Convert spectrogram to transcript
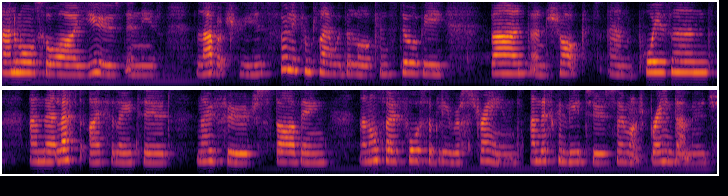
Animals who are used in these laboratories, fully compliant with the law, can still be burned and shocked and poisoned, and they're left isolated, no food, starving, and also forcibly restrained. And this can lead to so much brain damage.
